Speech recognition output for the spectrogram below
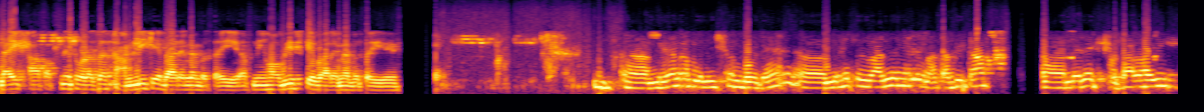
लाइक आप अपने थोड़ा सा फैमिली के बारे में बताइए, अपनी हॉबीज के बारे में बताइए। मेरा नाम मनीष कंबोज है। अ, मेरे परिवार में मेरे माता पिता मेरे छोटा भाई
